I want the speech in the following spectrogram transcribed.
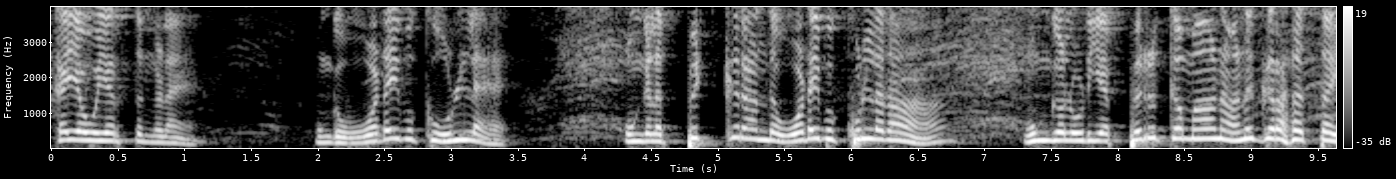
கையை உயர்த்துங்களேன் உங்க உடைவுக்கு உள்ள உங்களை பிற்கிற அந்த உடைவுக்குள்ள தான் உங்களுடைய பெருக்கமான அனுகிரகத்தை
